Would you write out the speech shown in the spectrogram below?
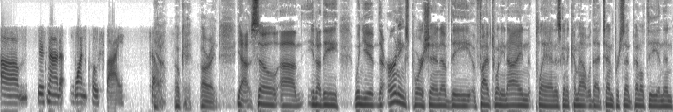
um, there's not a, one close by. So. Yeah. Okay. All right. Yeah. So, um, you know, the, when you, the earnings portion of the 529 plan is going to come out with that 10% penalty and then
